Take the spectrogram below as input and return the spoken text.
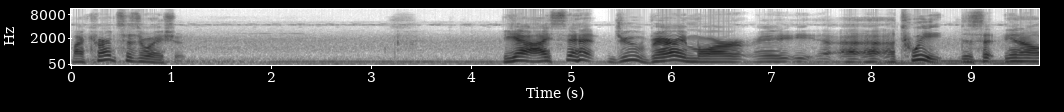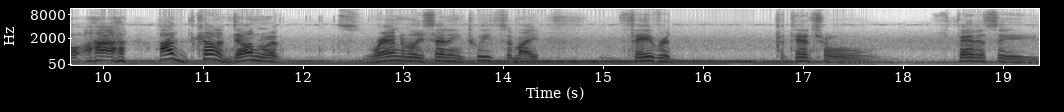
My current situation. Yeah, I sent Drew Barrymore a, a, a tweet. This, you know, I, I'm kind of done with randomly sending tweets to my favorite potential fantasy,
